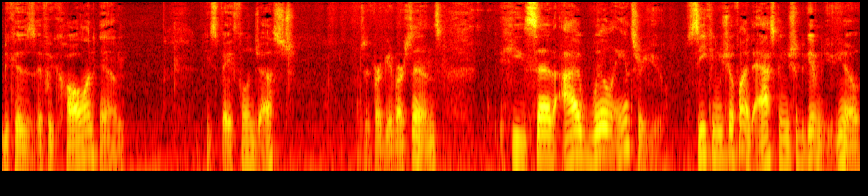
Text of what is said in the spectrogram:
because if we call on him, he's faithful and just to forgive our sins. He said, I will answer you. Seek and you shall find. Ask and you shall be given to you. You know,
